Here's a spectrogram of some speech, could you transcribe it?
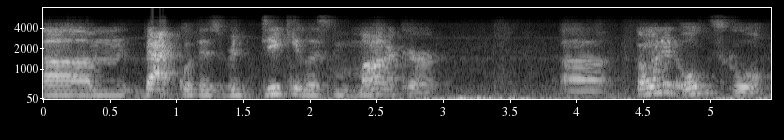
Um, back with his ridiculous moniker. Uh, throwing it old school.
